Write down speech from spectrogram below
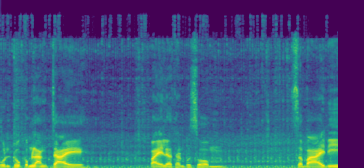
คุณทุกกำลังใจ ไปแล้วท่านผู้ชม สบายดี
